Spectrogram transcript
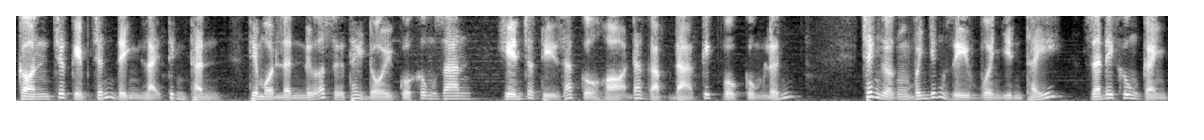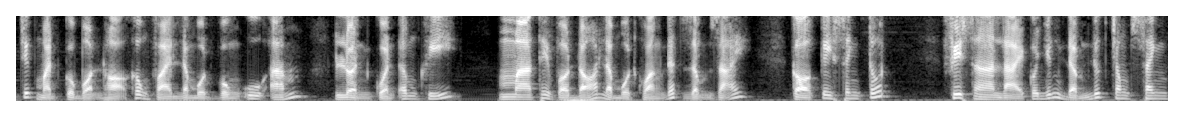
Còn chưa kịp chấn định lại tinh thần, thì một lần nữa sự thay đổi của không gian khiến cho thị giác của họ đã gặp đả kích vô cùng lớn. Trái ngược với những gì vừa nhìn thấy, giờ đây khung cảnh trước mặt của bọn họ không phải là một vùng u ám, luẩn quẩn âm khí, mà thay vào đó là một khoảng đất rộng rãi, cỏ cây xanh tốt. Phía xa lại có những đầm nước trong xanh.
